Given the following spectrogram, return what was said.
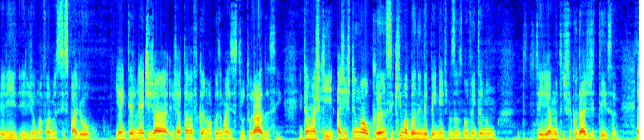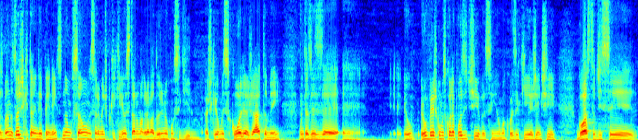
ele, ele de alguma forma se espalhou e a internet já já estava ficando uma coisa mais estruturada, assim. Então acho que a gente tem um alcance que uma banda independente nos anos 90 não teria muita dificuldade de ter, sabe? As bandas hoje que estão independentes não são necessariamente porque queriam estar numa gravadora e não conseguiram. Acho que é uma escolha já também. Muitas vezes é, é eu, eu vejo como escolha positiva, assim, é uma coisa que a gente gosta de ser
